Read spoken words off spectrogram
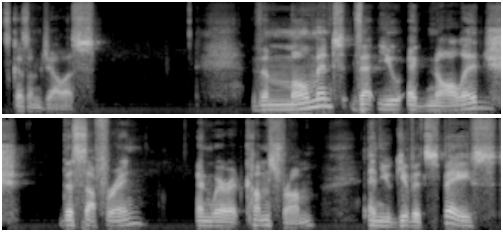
it's because i'm jealous. The moment that you acknowledge the suffering and where it comes from, and you give it space,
